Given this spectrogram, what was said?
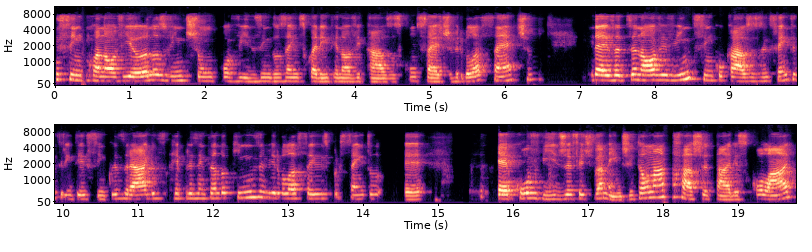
Em 5 a 9 anos, 21 Covids em 249 casos, com 7,7%. 10 a 19, 25 casos em 135 SRAGs, representando 15,6% é, é Covid efetivamente. Então, na faixa etária escolar,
